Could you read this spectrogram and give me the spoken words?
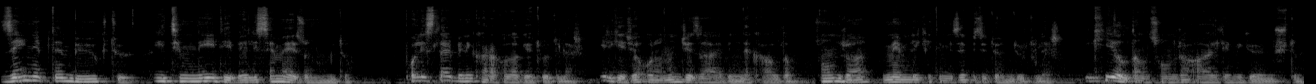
Zeynep'ten büyüktü, eğitimliydi ve lise mezunuydu. Polisler beni karakola götürdüler. Bir gece oranın cezaevinde kaldım. Sonra memleketimize bizi döndürdüler. İki yıldan sonra ailemi görmüştüm.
